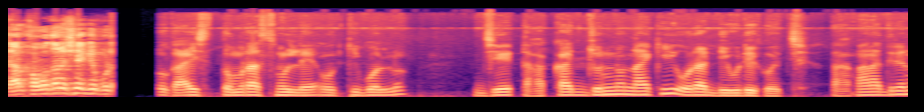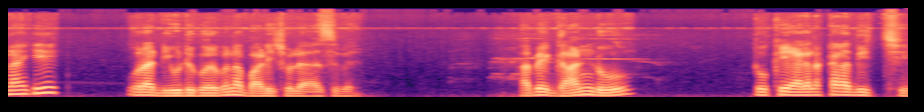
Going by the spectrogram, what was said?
যার ক্ষমতা নেই সে গিয়ে পড়ে তো গাইস তোমরা শুনলে ও কি বলল? যে টাকার জন্য নাকি ওরা ডিউটি করছে টাকা না দিলে নাকি ওরা ডিউটি করবে না বাড়ি চলে আসবে। আবে গান্ডু তোকে এক লাখ টাকা দিচ্ছি।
